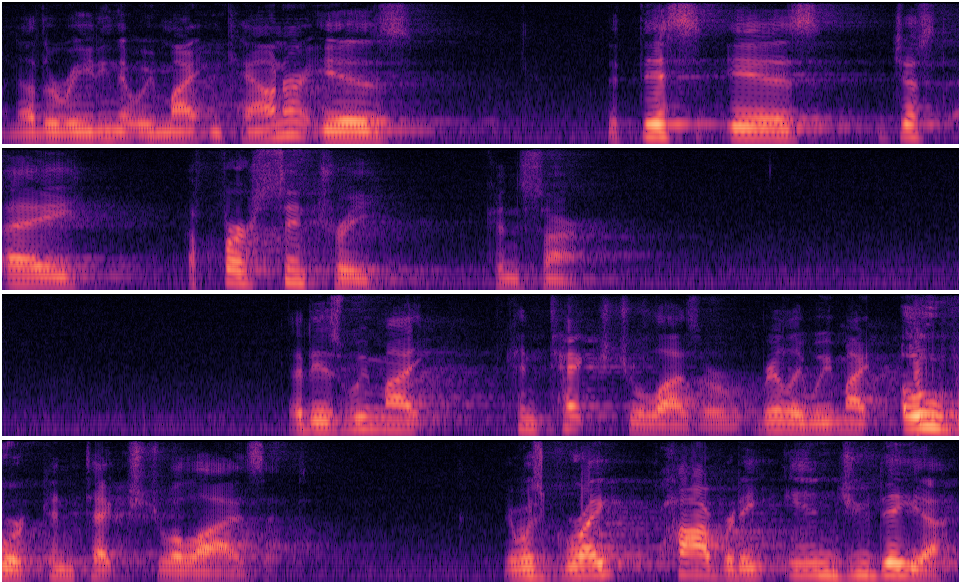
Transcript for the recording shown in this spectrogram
another reading that we might encounter is that this is just a, a first century concern. That is, we might contextualize, or really, we might over contextualize it. There was great poverty in Judea,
